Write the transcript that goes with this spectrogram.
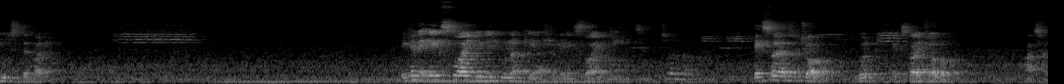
বুঝতে পারি? এখানে এক্স ওয়াই জিনিসগুলো কি আসলে? এক্স ওয়াই কি? এক্স ওয়াই হচ্ছে চলক গুড এক্স ওয়াই চলক আচ্ছা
